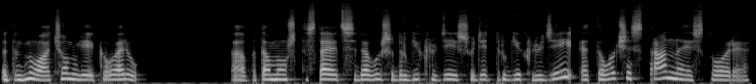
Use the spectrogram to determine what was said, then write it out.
Это, ну, о чем я и говорю. А, потому что ставить себя выше других людей и судить других людей — это очень странная история.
